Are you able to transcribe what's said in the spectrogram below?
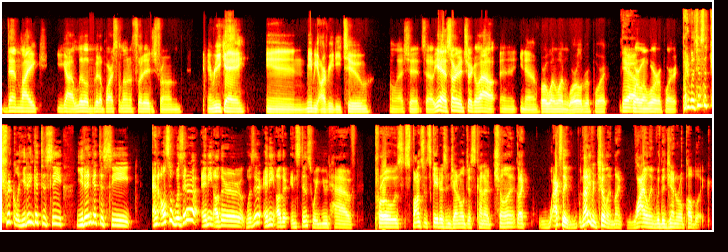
Then like you got a little bit of Barcelona footage from Enrique and maybe RVD two, all that shit. So yeah, it started to trickle out, and you know, 411 World Report. Yeah. four one war report. but it was just a trickle. You didn't get to see. You didn't get to see. And also, was there any other? Was there any other instance where you'd have pros, sponsored skaters in general, just kind of chilling, like actually not even chilling, like wiling with the general public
